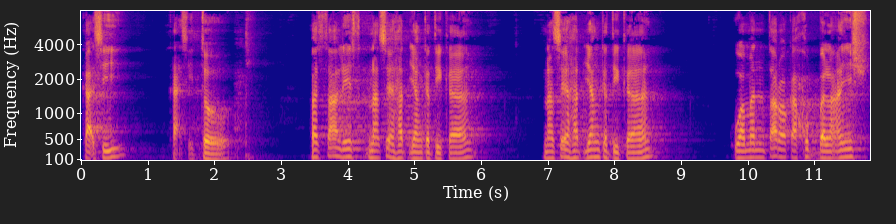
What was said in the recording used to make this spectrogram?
gak si gak sido. Pasalis nasihat yang ketiga, nasihat yang ketiga, wa man taraka hubbal aish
